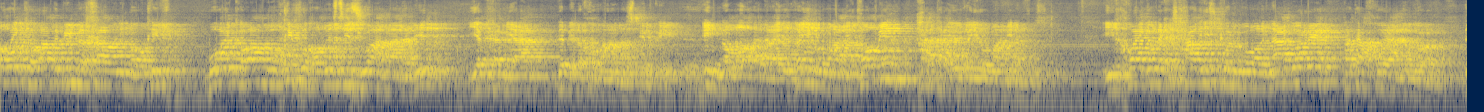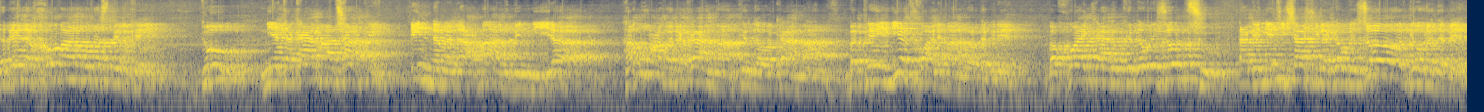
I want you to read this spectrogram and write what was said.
ئەوەی کەوا ببین بە خاوەنی مەوقیف، بۆ ئەوەی کەوا مەوقیف و هەڵوێستی جوانمان هەبێت، یەکەمیان دەبێت لە خۆمان دەست پێ بکەین، ان اللە لا یغیر ما بقوم حتی یغیروا ما بانفسهم، ئی خوای گەورە هیچ حاڵی هیچ کۆن و کۆمەڵێک ناگۆڕێ هەتا خۆیان نەگۆڕن، دەبێت لە خۆمانەوە دەست پێ بکەین، دوو، نیەتەکانمان چاک کەین، انما الاعمال بالنیات، هەموو عەمەلەکانمان، کردەوەکانمان، بە پێی نیەت خوا لێمان وەردەگرێ. بەخوای کارو کردەوەی زۆر بچوک ئەبێ نیەتی چاکی لەگەڵ بێت زۆر گەورە دەبێت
